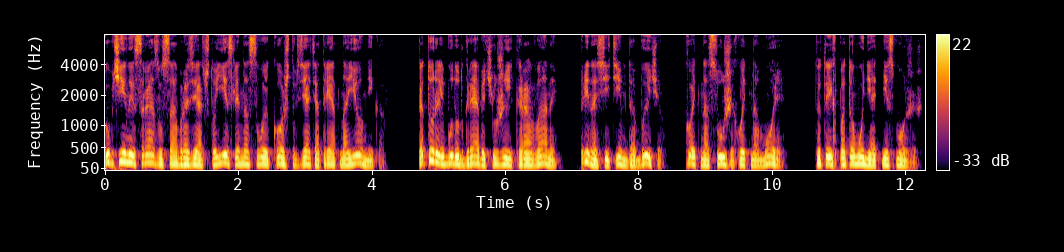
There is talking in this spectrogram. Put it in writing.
купчины сразу сообразят, что если на свой кошт взять отряд наемников, которые будут грабить чужие караваны, приносить им добычу, хоть на суше, хоть на море, то ты их потом унять не сможешь.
